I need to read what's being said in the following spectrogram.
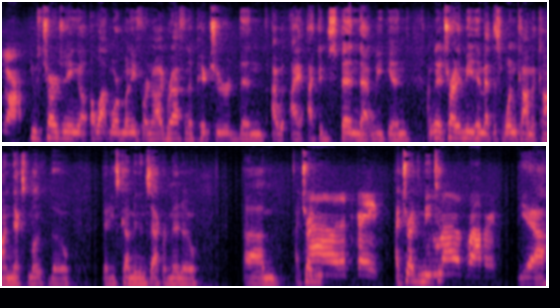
Yeah. he was charging a, a lot more money for an autograph and a picture than I, w- I, I could spend that weekend. I'm going to try to meet him at this one Comic Con next month, though, that he's coming in Sacramento. Um, I tried. To, Oh, that's great. I tried to meet. Love Robert. yeah,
